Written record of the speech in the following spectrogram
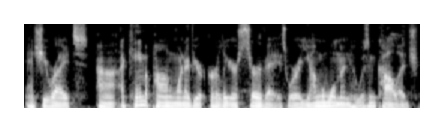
And she writes, uh, I came upon one of your earlier surveys where a young woman who was in college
